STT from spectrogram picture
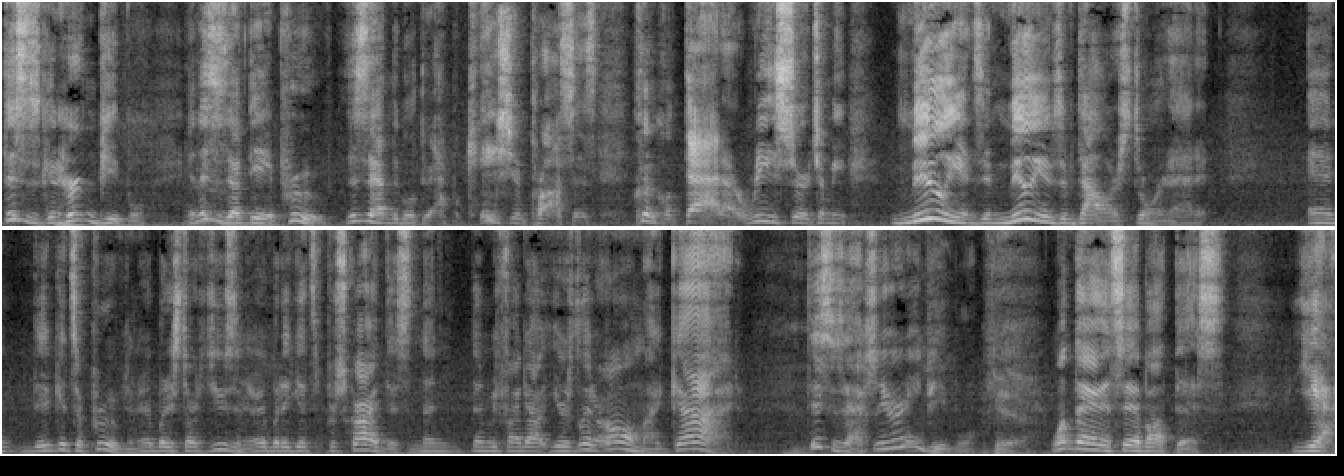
this is hurting people, and this is FDA approved. This is having to go through application process, clinical data, research. I mean, millions and millions of dollars thrown at it, and it gets approved, and everybody starts using it. Everybody gets prescribed this, and then then we find out years later, oh my God, this is actually hurting people. Yeah. One thing I can say about this, yeah,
